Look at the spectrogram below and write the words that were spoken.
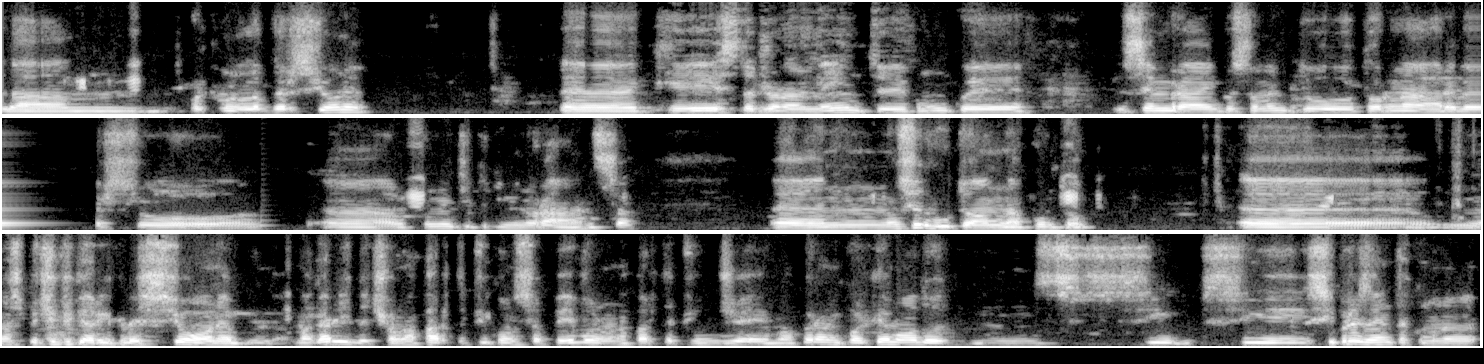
la, la versione eh, che stagionalmente comunque sembra in questo momento tornare verso eh, alcuni tipi di minoranza, eh, non sia dovuto a una, appunto, eh, una specifica riflessione, magari c'è una parte più consapevole, una parte più ingenua, però in qualche modo mh, si, si, si, presenta come una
